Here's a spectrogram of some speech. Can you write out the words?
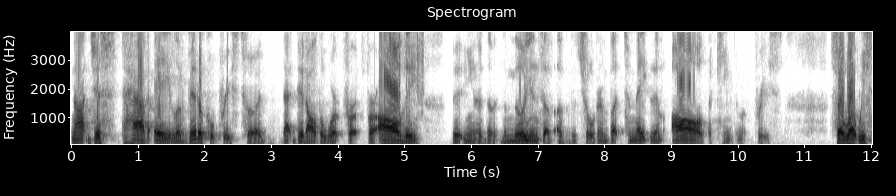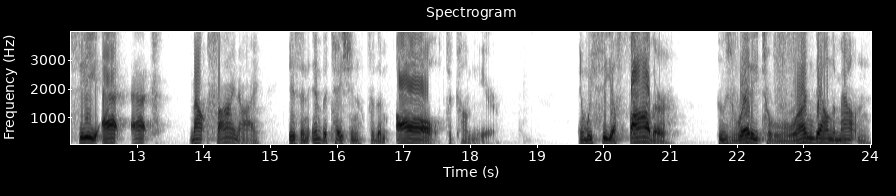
Not just to have a Levitical priesthood that did all the work for, for all the, the you know the, the millions of, of the children, but to make them all a kingdom of priests. So what we see at, at Mount Sinai is an invitation for them all to come near. And we see a father who's ready to run down the mountain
